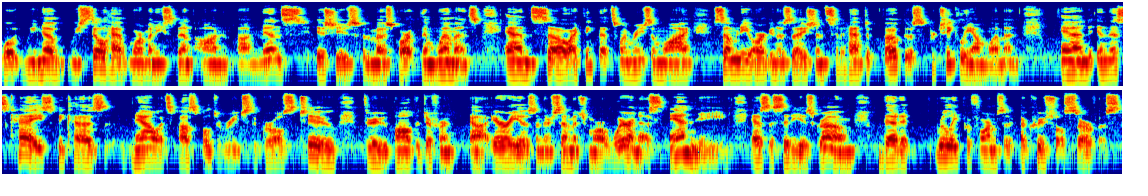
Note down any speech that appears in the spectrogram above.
well, we know we still have more money spent on, on men's issues for the most part than women's. And so I think that's one reason why so many organizations have had to focus particularly on women. And in this case, because now it's possible to reach the girls too through all the different uh, areas, and there's so much more awareness and need as the city has grown, that it really performs a, a, crucial service.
